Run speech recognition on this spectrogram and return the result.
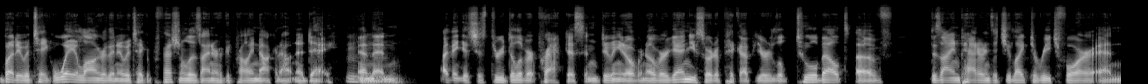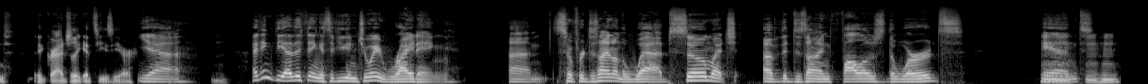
but it would take way longer than it would take a professional designer who could probably knock it out in a day Mhm. and then i think it's just through deliberate practice and doing it over and over again you sort of pick up your little tool belt of design patterns that you like to reach for and it gradually gets easier Yeah. Hmm. I think the other thing is if you enjoy writing, um, so for design on the web, so much of the design follows the words. And Mhm.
